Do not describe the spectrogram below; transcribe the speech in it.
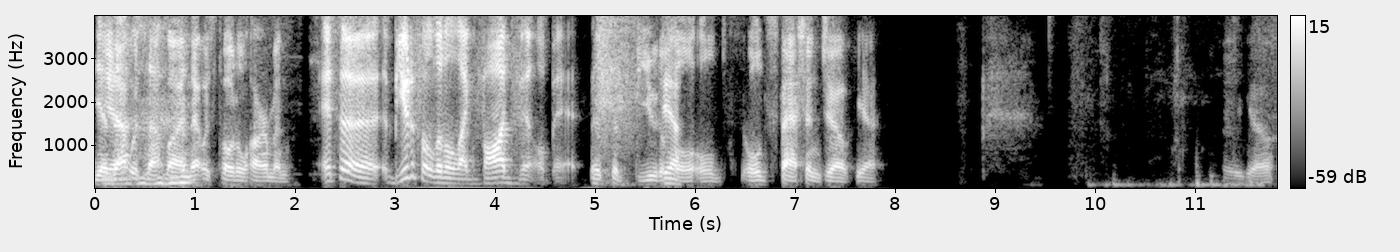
Yeah, Yeah. that was not mine. That was total Harmon. It's a beautiful little like vaudeville bit. It's a beautiful old old fashioned joke. Yeah. There we go.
